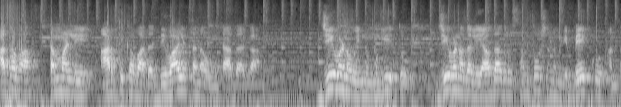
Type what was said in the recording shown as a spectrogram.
ಅಥವಾ ತಮ್ಮಲ್ಲಿ ಆರ್ಥಿಕವಾದ ದಿವಾಳಿತನ ಉಂಟಾದಾಗ ಜೀವನವು ಇನ್ನು ಮುಗಿಯಿತು, ಜೀವನದಲ್ಲಿ ಯಾವುದಾದ್ರೂ ಸಂತೋಷ ನಮಗೆ ಬೇಕು ಅಂತ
